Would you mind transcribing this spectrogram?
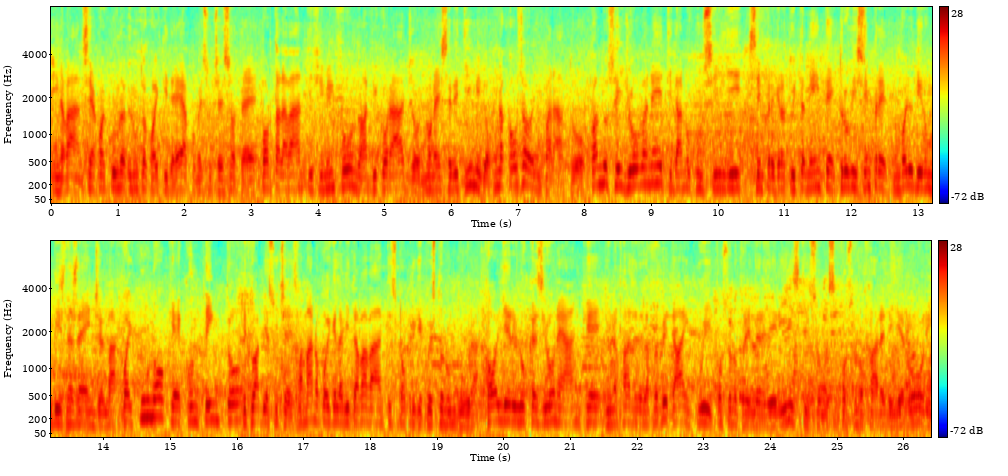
in avanti. Se a qualcuno è venuta qualche idea, come è successo a te, portala avanti fino in fondo, abbi coraggio, non essere timido. Una cosa ho imparato, quando sei giovane ti danno consigli sempre gratuitamente, trovi sempre, non voglio dire un business angel, ma qualcuno che è contento che tu abbia successo. Man mano poi che la vita va avanti scopri che questo non dura. Cogliere l'occasione anche di una fase della proprietà in cui possono prendere dei rischi, insomma si possono fare degli errori,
